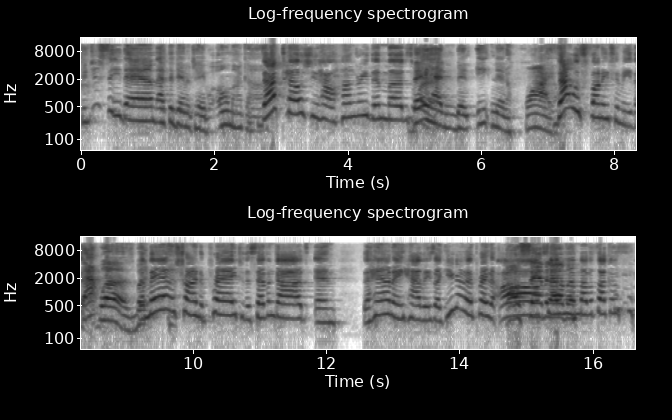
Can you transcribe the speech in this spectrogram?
Did you see them at the dinner table? Oh my God. That tells you how hungry them mugs they were. They hadn't been eaten in a while. That was funny to me. Though. That was, but the man is trying to pray to the seven gods, and the hound ain't having. He's like, "You're gonna pray to all, All seven seven, of of them motherfuckers."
